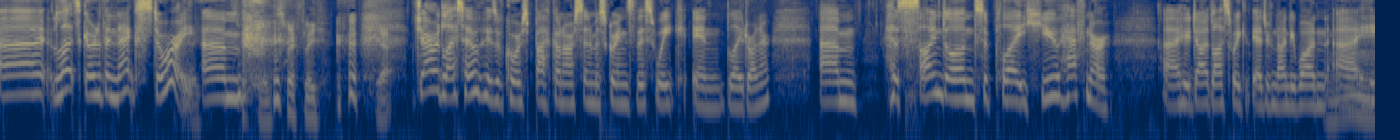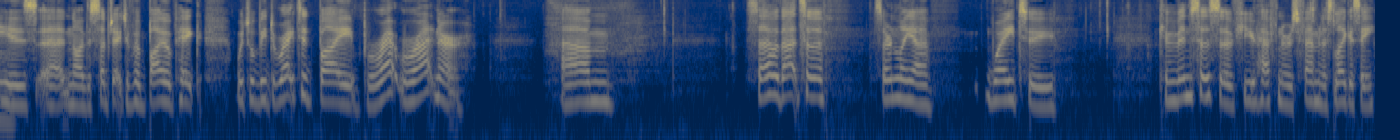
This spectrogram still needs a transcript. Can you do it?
uh, let's go to the next story. Um, Swiftly, swiftly. Yeah. Jared Leto, who's of course back on our cinema screens this week in Blade Runner, um, has signed on to play Hugh Hefner. Uh, who died last week at the age of 91. Uh, he is uh, now the subject of a biopic which will be directed by Brett Ratner. Um, so that's a certainly a way to convince us of Hugh Hefner's feminist legacy.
